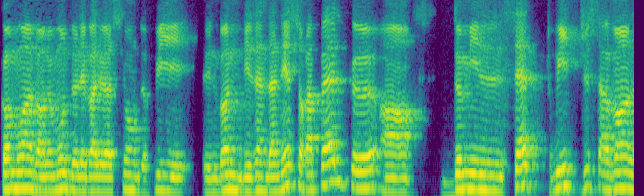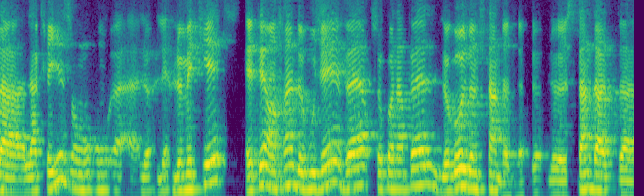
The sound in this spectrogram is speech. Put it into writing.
comme moi dans le monde de l'évaluation depuis une bonne dizaine d'années se rappelle que en 2007, 2008, juste avant la, crise, euh, le, métier était en train de bouger vers ce qu'on appelle le golden standard, le, standard euh,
